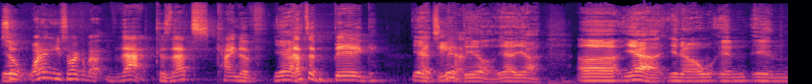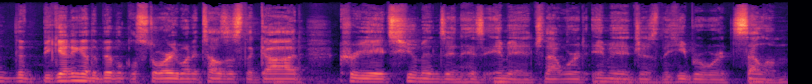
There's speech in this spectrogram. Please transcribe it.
So, why don't you talk about that? Because that's kind of Yeah. that's a big Yeah, it's a big deal. Yeah, yeah. Uh, yeah, you know, in in the beginning of the biblical story, when it tells us that God creates humans in His image, that word "image" is the Hebrew word "tselem."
